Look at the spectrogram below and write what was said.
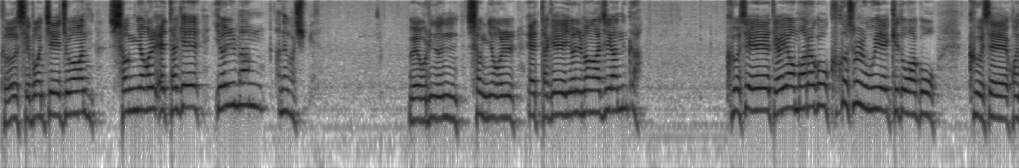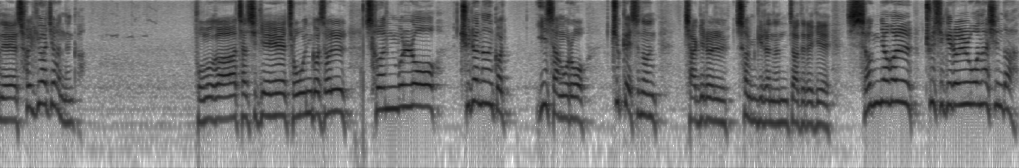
그 세 번째 조항은 성령을 애타게 열망하는 것입니다. 왜 우리는 성령을 애타게 열망하지 않는가? 그것에 대하여 말하고 그것을 위해 기도하고 그것에 관해 설교하지 않는가? 부모가 자식에게 좋은 것을 선물로 주려는 것 이상으로 주께서는 자기를 섬기려는 자들에게 성령을 주시기를 원하신다.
